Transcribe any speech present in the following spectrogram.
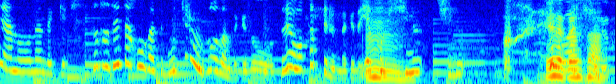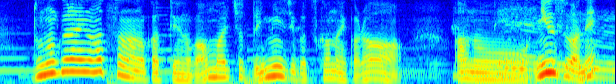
にあのなんだっけ外出た方がってもちろんそうなんだけどそれは分かってるんだけどいやこれ死ぬ、死ぬ。いやだからさ どのぐらいの暑さなのかっていうのがあんまりちょっとイメージがつかないからあのでニュースはねうん。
